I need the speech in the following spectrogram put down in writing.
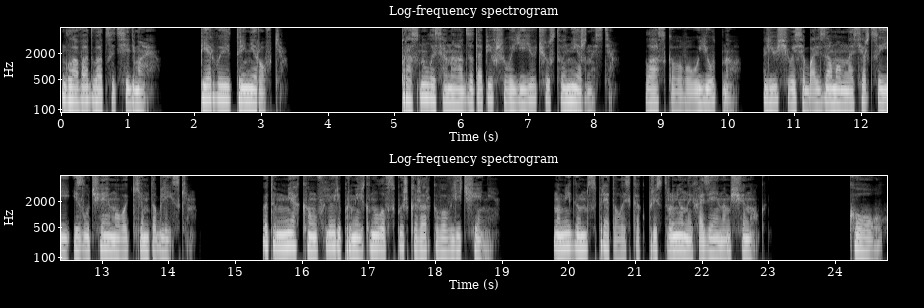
Глава 27. Первые тренировки. Проснулась она от затопившего ее чувства нежности, ласкового, уютного, льющегося бальзамом на сердце и излучаемого кем-то близким. В этом мягком флёре промелькнула вспышка жаркого влечения, но мигом спряталась, как приструненный хозяином щенок. «Коул»,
